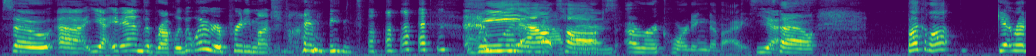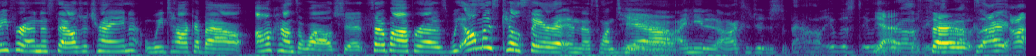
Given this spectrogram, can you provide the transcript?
So uh, yeah, it ends abruptly. But we were pretty much finally done. we out happened. a recording device. Yes. So buckle up. Get ready for a nostalgia train. We talk about all kinds of wild shit. Soap operas. We almost kill Sarah in this one too. Yeah, I needed oxygen just about. It was it was Yes, rough. It so- because I, I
